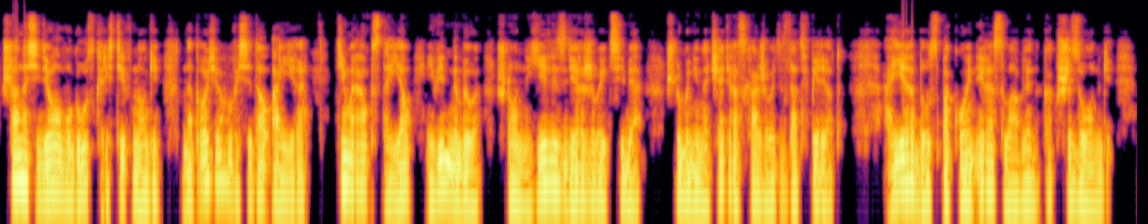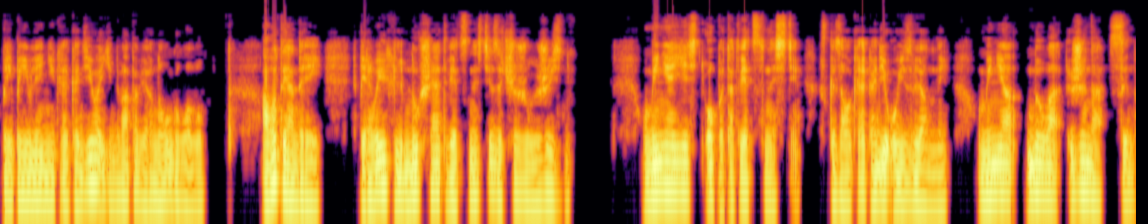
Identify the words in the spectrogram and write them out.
Шана сидела в углу, скрестив ноги. Напротив выседал Аира. Тим стоял, и видно было, что он еле сдерживает себя, чтобы не начать расхаживать взад-вперед. Аира был спокоен и расслаблен, как в шезлонге. При появлении крокодила едва повернул голову. А вот и Андрей, впервые хлебнувший ответственности за чужую жизнь. «У меня есть опыт ответственности», — сказал крокодил уязвленный. «У меня была жена, сын».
